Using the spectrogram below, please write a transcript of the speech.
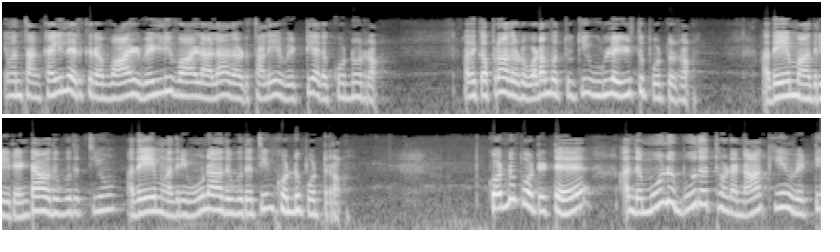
இவன் தன் கையில் இருக்கிற வாள் வெள்ளி வாழால் அதோட தலையை வெட்டி அதை கொண்டுடுறான் அதுக்கப்புறம் அதோட உடம்ப தூக்கி உள்ளே இழுத்து போட்டுடுறான். அதே மாதிரி ரெண்டாவது பூதத்தையும் அதே மாதிரி மூணாவது பூதத்தையும் கொண்டு போட்டுறான். கொண்டு போட்டுட்டு அந்த மூணு பூதத்தோட நாக்கையும் வெட்டி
